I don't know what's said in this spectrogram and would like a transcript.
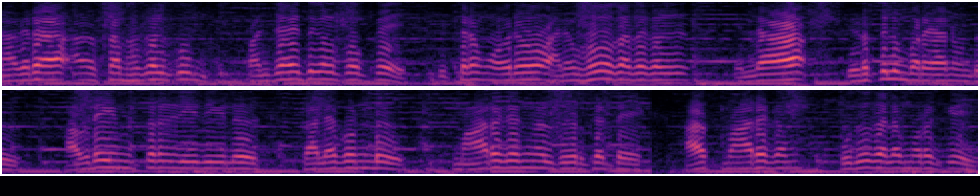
നഗരസഭകൾക്കും പഞ്ചായത്തുകൾക്കൊക്കെ ഇത്തരം ഓരോ അനുഭവ കഥകൾ എല്ലാ ഇടത്തിലും പറയാനുണ്ട്. അവിടെയും ഇത്തരം രീതിയിൽ കല കൊണ്ട് സ്മാരകങ്ങൾ തീർക്കട്ടെ. ആ സ്മാരകം പുതുതലമുറയ്ക്ക്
